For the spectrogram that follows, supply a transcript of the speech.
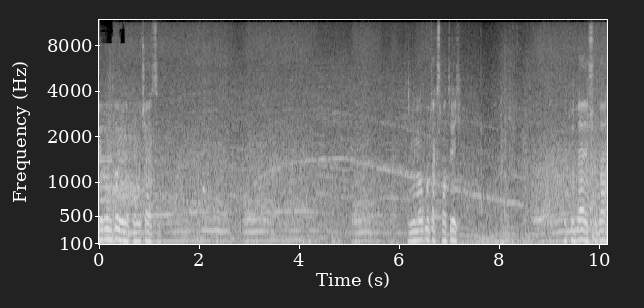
ерундовина получается. Не могу так смотреть. И туда, и сюда.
